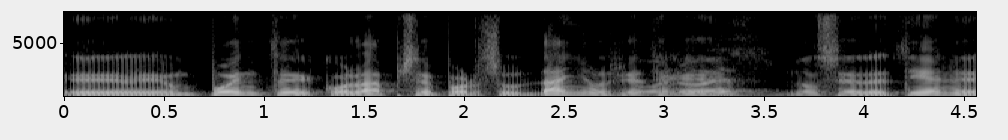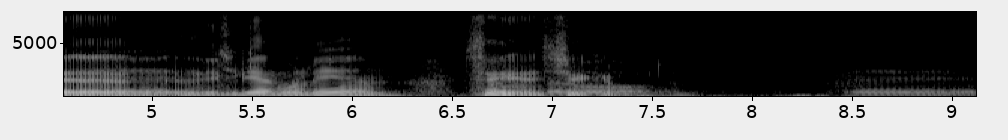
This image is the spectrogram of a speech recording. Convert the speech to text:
eh, un puente colapse por sus daños. Fíjate Bueno, que es- no se detiene el, Eh, el invierno. Sí, en pero, eh,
